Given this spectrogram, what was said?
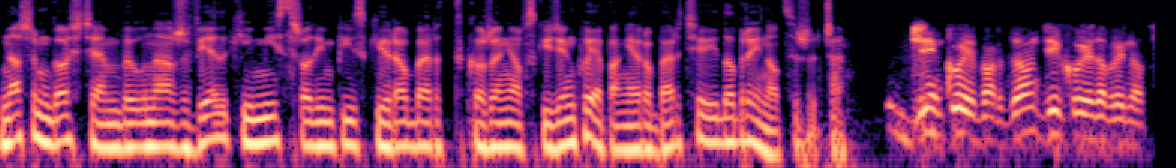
Naszym gościem był nasz wielki mistrz olimpijski Robert Korzeniowski. Dziękuję panie Robercie i dobrej nocy życzę. Dziękuję bardzo, dziękuję, dobrej nocy.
